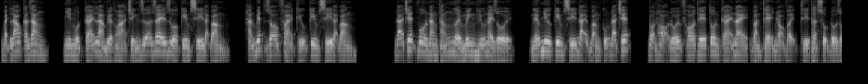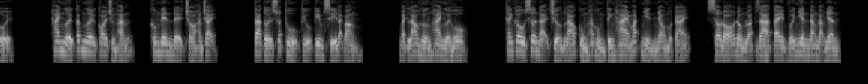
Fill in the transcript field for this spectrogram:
Bạch lao cắn răng, nhìn một cái làm việc hỏa chính giữa dây rủa kim sĩ đại bằng, hắn biết rõ phải cứu kim sĩ đại bằng. Đã chết vô năng thắng người minh hữu này rồi nếu như kim sĩ đại bằng cũng đã chết, bọn họ đối phó thế tôn cái này đoàn thể nhỏ vậy thì thật sụp đổ rồi. Hai người các ngươi coi chừng hắn, không nên để cho hắn chạy. Ta tới xuất thủ cứu kim sĩ đại bằng. Bạch lao hướng hai người hô. Thanh khâu sơn đại trưởng lão cùng hắc hùng tinh hai mắt nhìn nhau một cái, sau đó đồng loạt ra tay với nhiên đăng đạo nhân.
